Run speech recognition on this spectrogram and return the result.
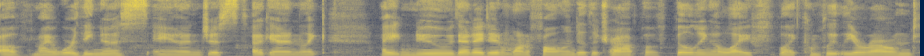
of my worthiness and just again like I knew that I didn't want to fall into the trap of building a life like completely around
